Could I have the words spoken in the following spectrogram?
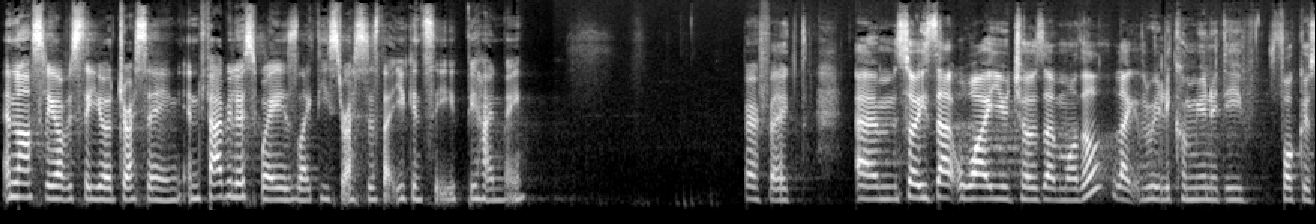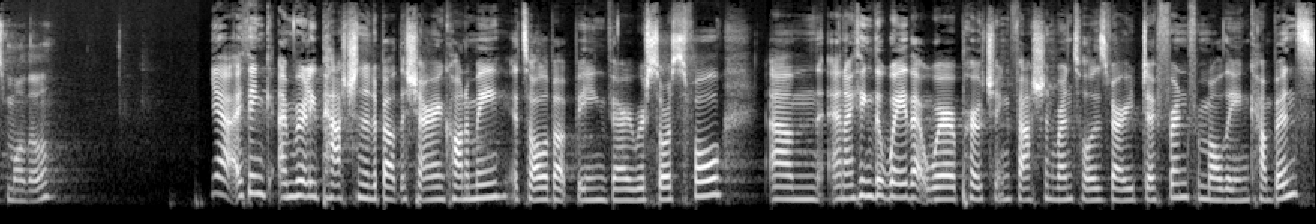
And lastly, obviously, you're dressing in fabulous ways like these dresses that you can see behind me. Perfect. Um, so, is that why you chose that model, like really community focused model? Yeah, I think I'm really passionate about the sharing economy. It's all about being very resourceful. Um, and I think the way that we're approaching fashion rental is very different from all the incumbents.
